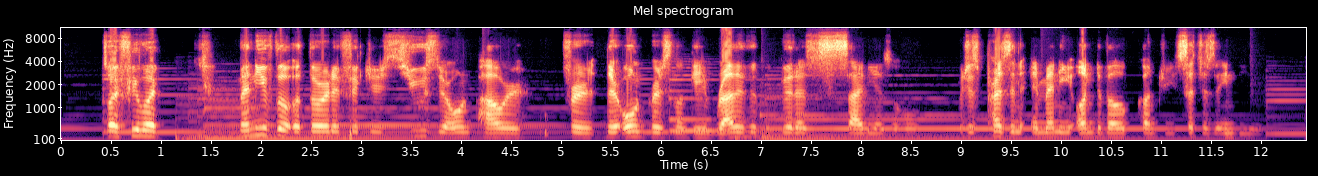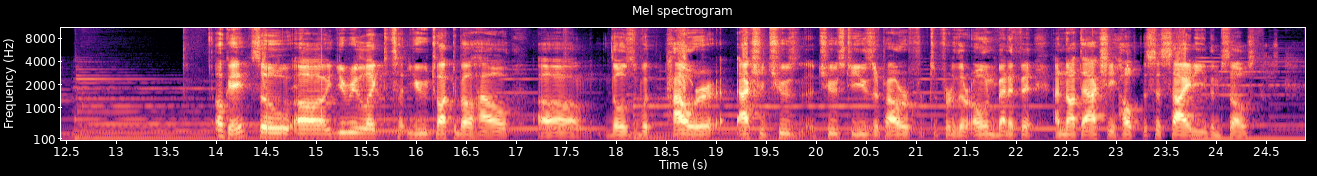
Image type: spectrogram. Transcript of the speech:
So I feel like many of the authoritative figures use their own power for their own personal gain rather than the good as a society as a whole, which is present in many undeveloped countries such as India. Okay, so uh, you really like t- you talked about how um, those with power actually choose choose to use their power for, to, for their own benefit and not to actually help the society themselves.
